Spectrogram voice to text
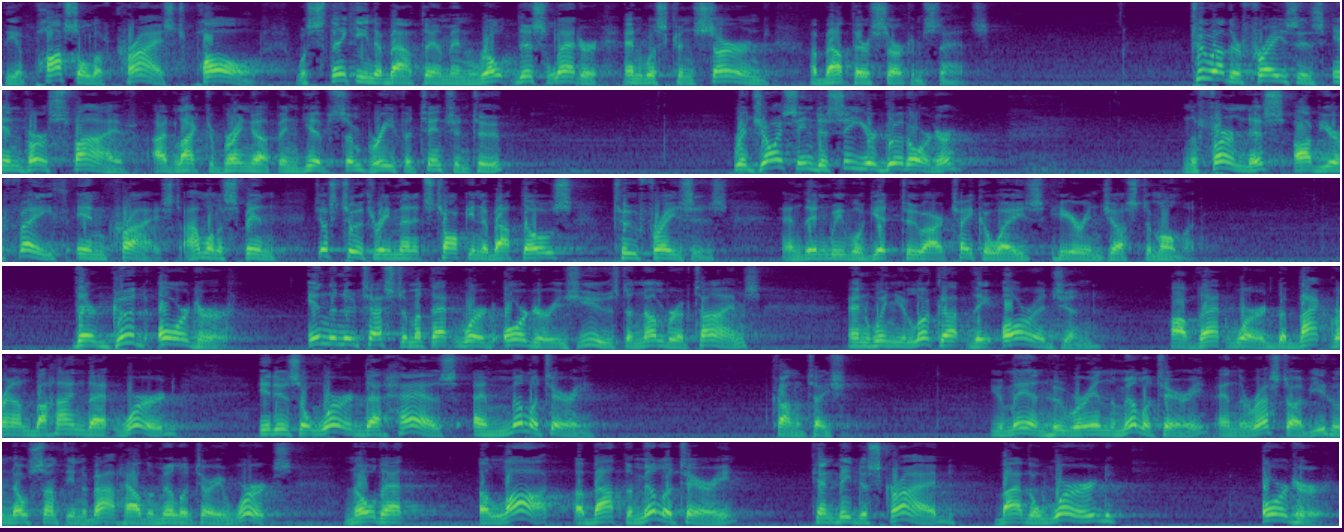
the apostle of Christ, Paul, was thinking about them and wrote this letter and was concerned about their circumstance. Two other phrases in verse 5 I'd like to bring up and give some brief attention to rejoicing to see your good order and the firmness of your faith in Christ. I want to spend just two or three minutes talking about those two phrases, and then we will get to our takeaways here in just a moment. Their good order. In the New Testament, that word order is used a number of times, and when you look up the origin of that word, the background behind that word, it is a word that has a military connotation. You men who were in the military, and the rest of you who know something about how the military works, know that a lot about the military can be described by the word order.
